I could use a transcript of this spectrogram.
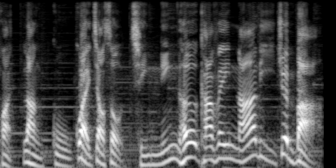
换，让古怪教授请您喝咖啡拿礼券吧。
